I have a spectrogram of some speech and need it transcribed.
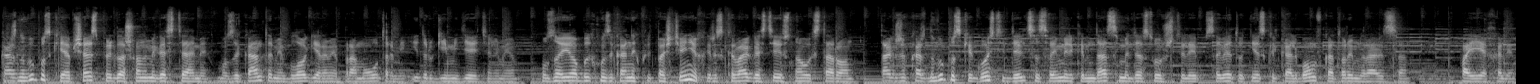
В каждом выпуске я общаюсь с приглашенными гостями, музыкантами, блогерами, промоутерами и другими деятелями. Узнаю об их музыкальных предпочтениях и раскрываю гостей с новых сторон. Также в каждом выпуске гости делятся своими рекомендациями для слушателей, советуют несколько альбомов, которые им нравятся. Поехали!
